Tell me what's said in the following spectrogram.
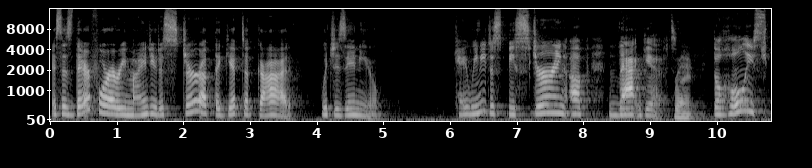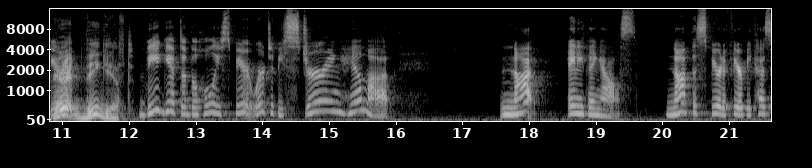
It says, Therefore, I remind you to stir up the gift of God which is in you. Okay, we need to be stirring up that gift. Right. The Holy Spirit Spirit, the gift. the gift of the Holy Spirit, we're to be stirring him up, not anything else, not the spirit of fear, because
